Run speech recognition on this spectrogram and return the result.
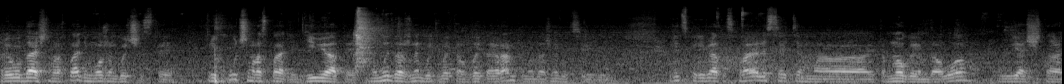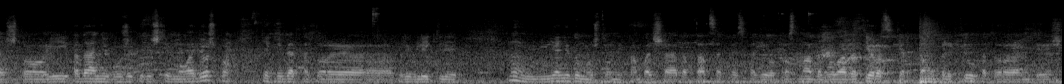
при удачном раскладе можем быть шестые. При худшем раскладе девятые. Но мы должны быть в, этом, в этой рамке, мы должны быть в середине. В принципе, ребята справились с этим, э, это много им дало, я считаю, что и когда они уже перешли в молодежку, тех ребят, которые э, привлекли ну, я не думаю, что у них там большая адаптация происходила. Просто надо было адаптироваться к тому коллективу, который они перешли.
